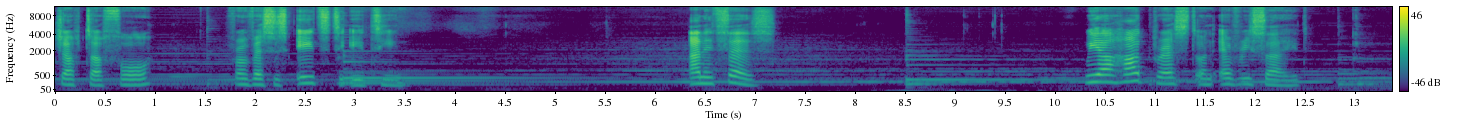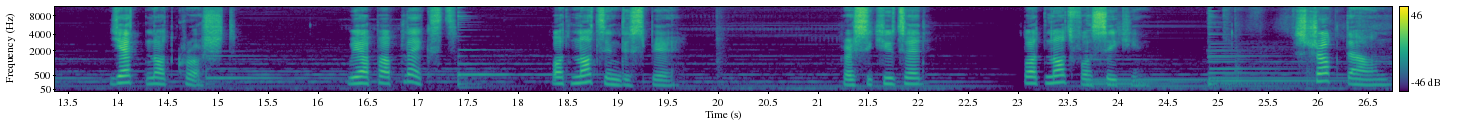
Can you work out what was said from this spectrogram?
chapter 4 from verses 8 to 18. And it says, We are hard pressed on every side, yet not crushed. We are perplexed, but not in despair. Persecuted, but not forsaken. Struck down,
